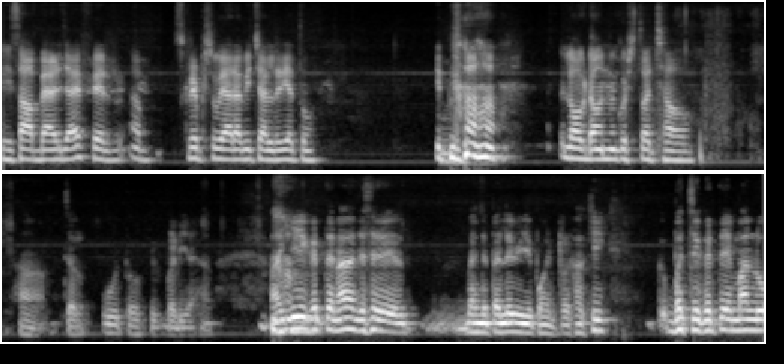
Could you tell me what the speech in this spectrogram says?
हिसाब बैठ जाए फिर अब स्क्रिप्ट्स वगैरह भी चल रही है तो। इतना लॉकडाउन में कुछ तो अच्छा हो। हाँ चलो वो तो फिर बढ़िया है। हाँ ये करते ना जैसे मैंने पहले भी ये पॉइंट रखा कि बच्चे करते हैं मान लो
